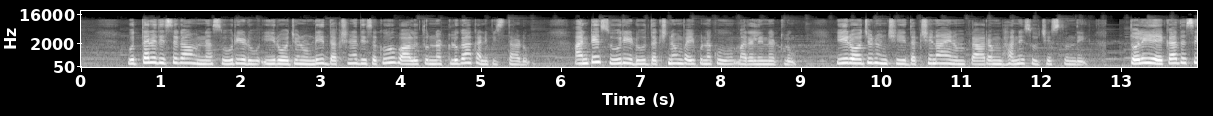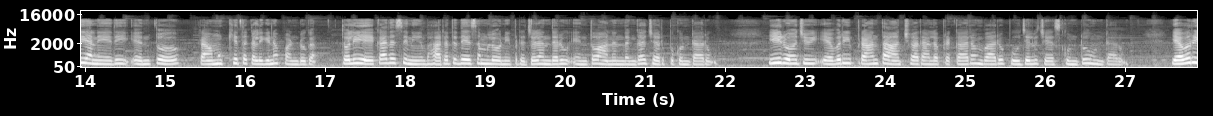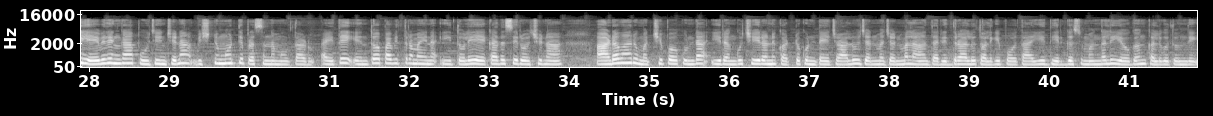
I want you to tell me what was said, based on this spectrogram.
ఉత్తర దిశగా ఉన్న సూర్యుడు ఈ రోజు నుండి దక్షిణ దిశకు వాలుతున్నట్లుగా కనిపిస్తాడు. అంటే సూర్యుడు దక్షిణం వైపునకు మరలినట్లు. ఈ రోజు నుంచి దక్షిణాయనం ప్రారంభాన్ని సూచిస్తుంది. తొలి ఏకాదశి అనేది ఎంతో ప్రాముఖ్యత కలిగిన పండుగ. తొలి ఏకాదశిని భారతదేశంలోని ప్రజలందరూ ఎంతో ఆనందంగా జరుపుకుంటారు. ఈరోజు ఎవరి ప్రాంత ఆచారాల ప్రకారం వారు పూజలు చేసుకుంటూ ఉంటారు. ఎవరు ఏ విధంగా పూజించినా విష్ణుమూర్తి ప్రసన్నమవుతాడు. అయితే ఎంతో పవిత్రమైన ఈ తొలి ఏకాదశి రోజున ఆడవారు మర్చిపోకుండా ఈ రంగు చీరను కట్టుకుంటే చాలు జన్మ జన్మల దరిద్రాలు తొలగిపోతాయి దీర్ఘ సుమంగళి యోగం కలుగుతుంది.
